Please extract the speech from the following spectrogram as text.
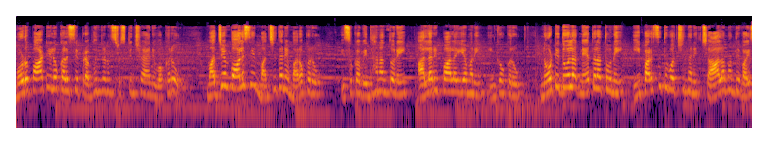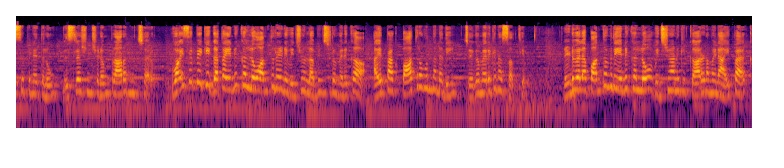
మూడు పార్టీలు కలిసి ప్రభంజనం సృష్టించాయని ఒకరు మద్యం పాలసీ మంచిదని మరొకరు ఇసుక విధానంతోనే అల్లరిపాలయ్యామని ఇంకొకరు నోటిదూల నేతలతోనే ఈ పరిస్థితి వచ్చిందని చాలా మంది వైసీపీ నేతలు విశ్లేషించడం ప్రారంభించారు. వైసీపీకి గత ఎన్నికల్లో అంతులేని విజయం లభించడం వెనుక ఐపాక్ పాత్ర ఉందన్నది జగమెరిగిన సత్యం. రెండు వేల పంతొమ్మిది ఎన్నికల్లో విజయానికి కారణమైన ఐపాక్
